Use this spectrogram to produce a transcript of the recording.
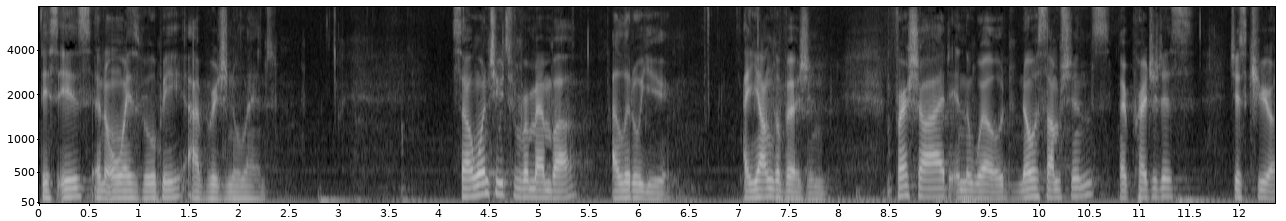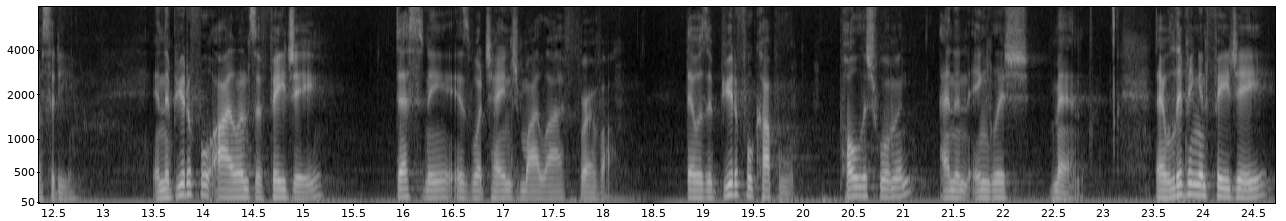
This is and always will be Aboriginal land. So I want you to remember a little you, a younger version, fresh eyed in the world, no assumptions, no prejudice, just curiosity. In the beautiful islands of Fiji, Destiny is what changed my life forever. There was a beautiful couple, Polish woman and an English man. They were living in Fiji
